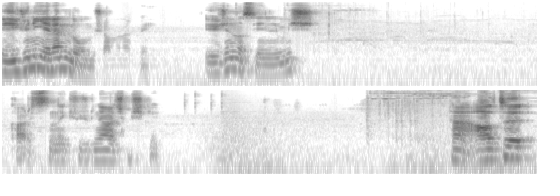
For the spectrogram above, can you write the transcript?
Eugene'i yenen de olmuş amına koyayım. Eugene nasıl yenilmiş? Karşısındaki çocuk ne açmış ki? Ha 6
